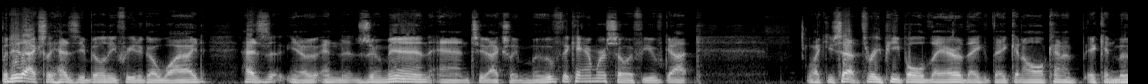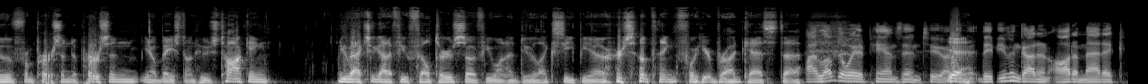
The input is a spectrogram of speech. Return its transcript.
But it actually has the ability for you to go wide, has you know, and zoom in and to actually move the camera. So if you've got like you said, three people there. They they can all kind of it can move from person to person, you know, based on who's talking. You've actually got a few filters, so if you want to do like sepia or something for your broadcast, uh, I love the way it pans in too. I yeah. Mean, they've even got an automatic.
